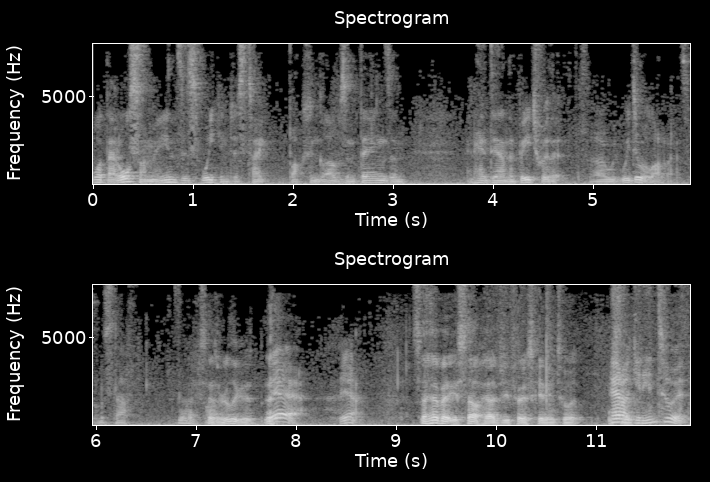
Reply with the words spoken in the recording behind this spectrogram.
what that also means is we can just take boxing gloves and things and and head down the beach with it. So we, we do a lot of that sort of stuff. Oh, sounds really good. Yeah, yeah. So how about yourself? How did you first get into it? How did I get into it?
